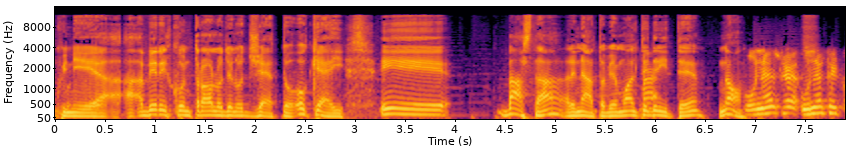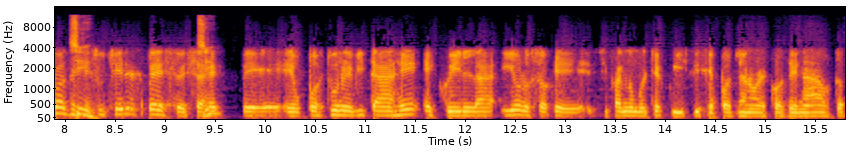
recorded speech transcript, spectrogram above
quindi avere il controllo dell'oggetto. Ok, e Basta, Renato? Abbiamo altre Ma dritte? No. Un'altra, un'altra cosa sì. che succede spesso e sarebbe sì. opportuno evitare è quella, io lo so che si fanno molti acquisti, si appoggiano le cose in auto,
